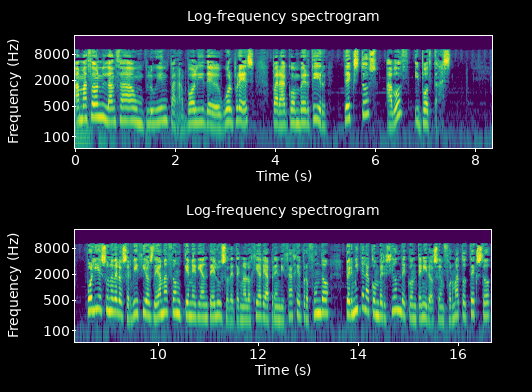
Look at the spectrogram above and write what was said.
Amazon lanza un plugin para Bolly de WordPress para convertir textos a voz y podcast. Poly es uno de los servicios de Amazon que mediante el uso de tecnología de aprendizaje profundo permite la conversión de contenidos en formato texto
